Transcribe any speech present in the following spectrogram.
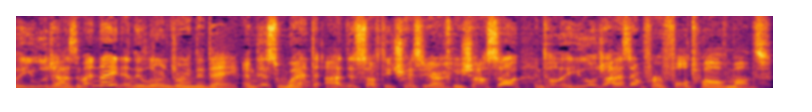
they eulogized him at night and they learned during the day. And this went until they eulogized him for a full 12 months.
